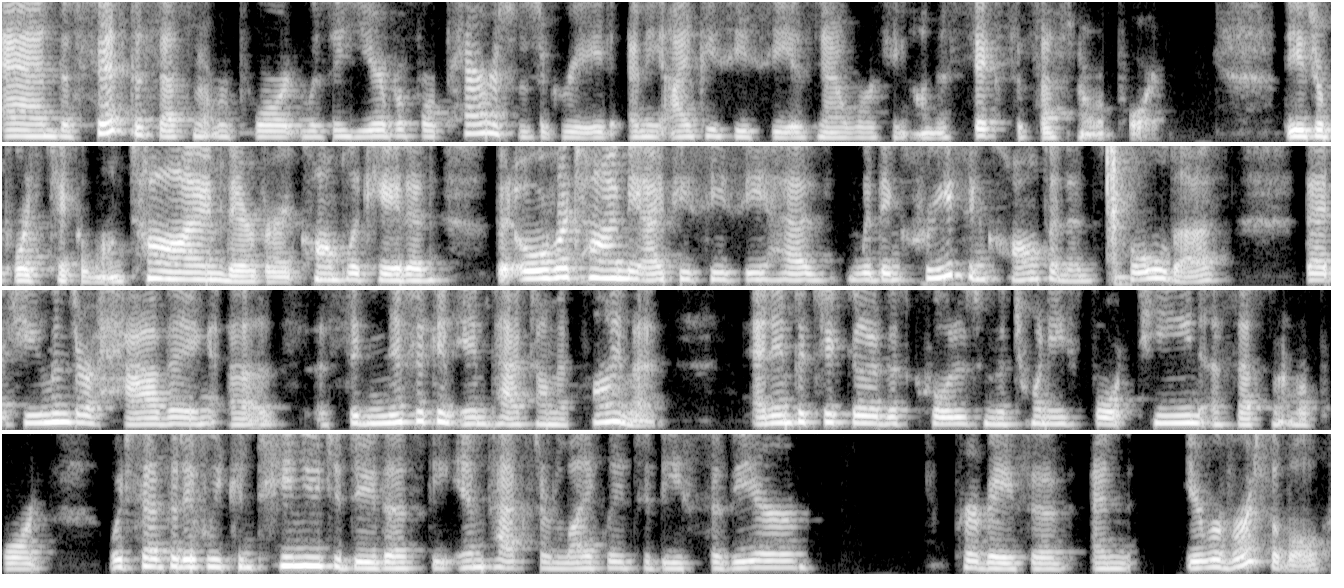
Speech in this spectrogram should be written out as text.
And the fifth assessment report was a year before Paris was agreed. And the IPCC is now working on the sixth assessment report. These reports take a long time, they're very complicated, but over time, the IPCC has, with increasing confidence, told us that humans are having a, a significant impact on the climate. And in particular, this quote is from the 2014 assessment report, which says that if we continue to do this, the impacts are likely to be severe, pervasive, and irreversible,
